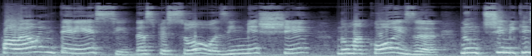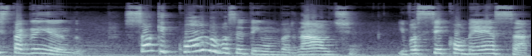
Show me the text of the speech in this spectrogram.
Qual é o interesse das pessoas em mexer numa coisa, num time que está ganhando? Só que quando você tem um burnout e você começa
